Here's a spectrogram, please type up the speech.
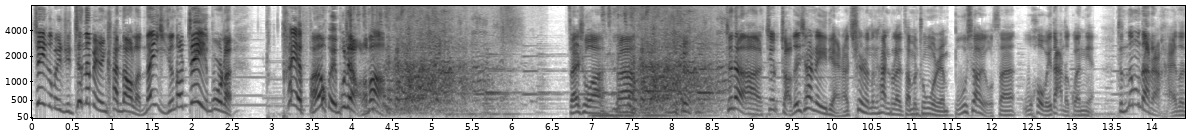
这个位置真的被人看到了，那已经到这一步了，他也反悔不了了吧？咱说啊，是吧？真的啊，就找对象这一点上，确实能看出来咱们中国人不孝有三，无后为大的观念。就那么大点孩子，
